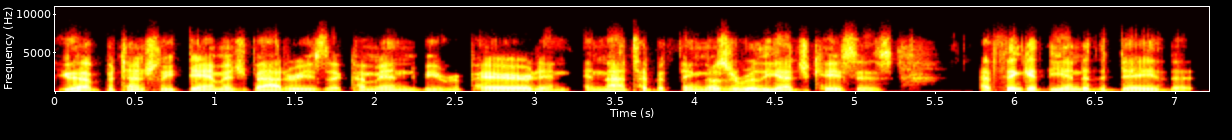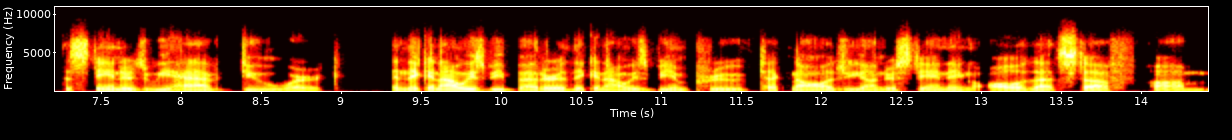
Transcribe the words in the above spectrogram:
you have potentially damaged batteries that come in to be repaired and, and that type of thing. Those are really edge cases. I think at the end of the day that the standards we have do work and they can always be better. They can always be improved. Technology, understanding, all of that stuff um,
